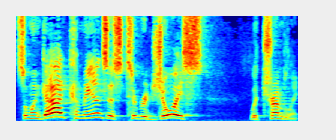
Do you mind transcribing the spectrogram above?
So when God commands us to rejoice with trembling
